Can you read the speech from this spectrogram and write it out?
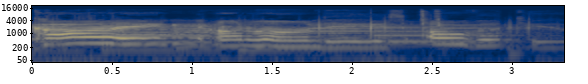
calling on warm days overdue.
